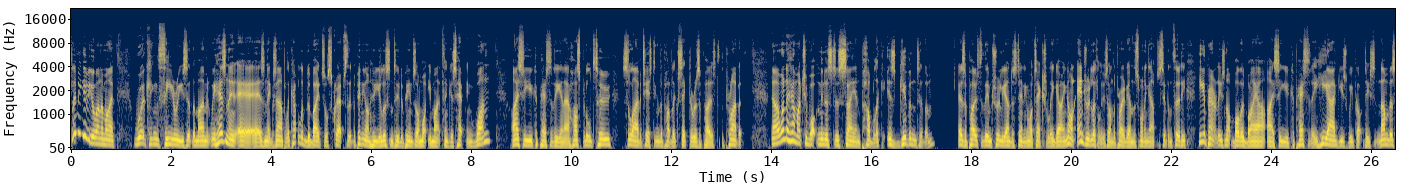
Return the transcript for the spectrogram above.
Let me give you one of my working theories at the moment. We has, an, as an example, a couple of debates or scraps that, depending on who you listen to, depends on what you might think is happening. One, ICU capacity in our hospital. Two, saliva testing in the public sector as opposed to the private. Now, I wonder how much of what ministers say in public is given to them as opposed to them truly understanding what's actually going on. Andrew Little, who's on the program this morning after 7:30, he apparently is not bothered by our ICU capacity. He argues we've got decent numbers,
